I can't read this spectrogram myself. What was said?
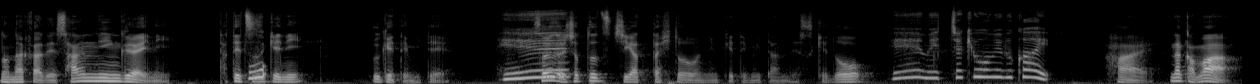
の中で3人ぐらいに立て続けに受けてみてそれぞれちょっとずつ違った人に受けてみたんですけどえー、めっちゃ興味深い。はい。なんかまあ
